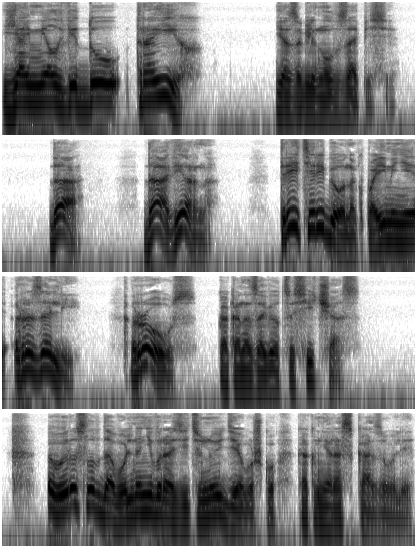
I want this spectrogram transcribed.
Я имел в виду троих. Я заглянул в записи. Да, да, верно. Третий ребенок по имени Розали. Роуз, как она зовется сейчас. Выросла в довольно невыразительную девушку, как мне рассказывали.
